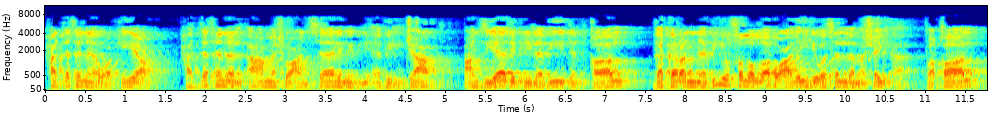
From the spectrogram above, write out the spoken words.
حدثنا وكيع حدثنا الأعمش عن سالم بن أبي الجعد عن زياد بن لبيد قال ذكر النبي صلى الله عليه وسلم شيئا فقال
